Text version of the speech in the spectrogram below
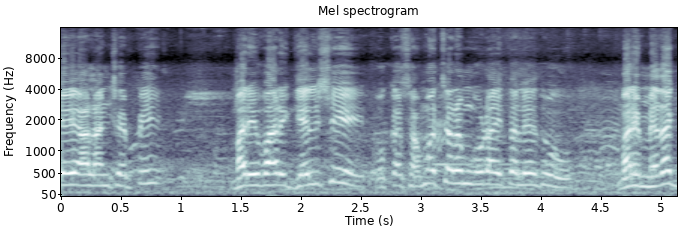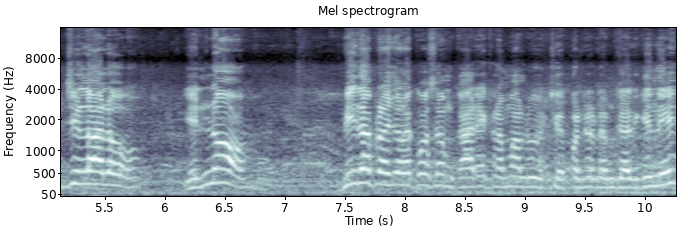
చేయాలని చెప్పి మరి వారి గెలిచి ఒక సంవత్సరం కూడా అయితే లేదు మరి మెదక్ జిల్లాలో ఎన్నో బీద ప్రజల కోసం కార్యక్రమాలు చేపట్టడం జరిగింది.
